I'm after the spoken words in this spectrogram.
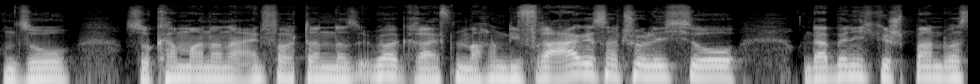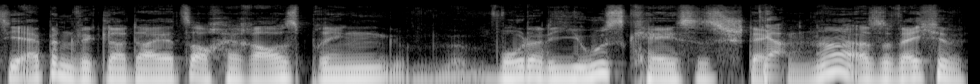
Und so, so kann man dann einfach dann das übergreifend machen. Die Frage ist natürlich so, und da bin ich gespannt, was die App-Entwickler da jetzt auch herausbringen, wo da die Use Cases stecken. Ja. Ne? Also welche,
